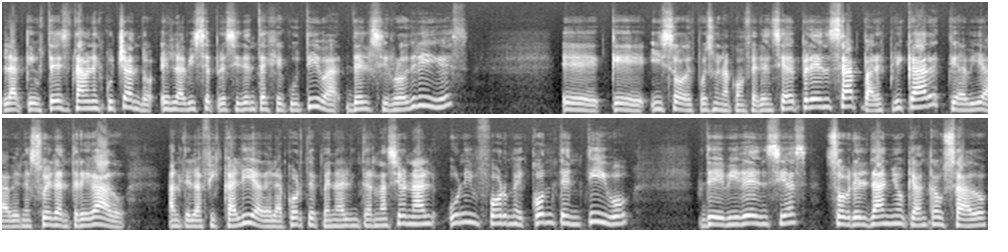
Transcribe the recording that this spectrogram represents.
La que ustedes estaban escuchando es la vicepresidenta ejecutiva Delcy Rodríguez, eh, que hizo después una conferencia de prensa para explicar que había a Venezuela entregado ante la Fiscalía de la Corte Penal Internacional un informe contentivo de evidencias sobre el daño que han causado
